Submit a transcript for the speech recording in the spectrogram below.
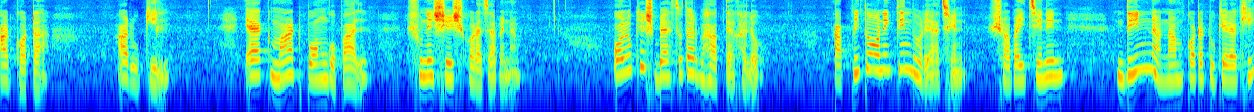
আর কটা। আর উকিল। এক মাঠ পঙ্গপাল। শুনে শেষ করা যাবে না। অলোকেশ ব্যস্ততার ভাব দেখাল। আপনি তো অনেক দিন ধরে আছেন, সবাই চেনেন, দিন না নাম কটা টুকে রাখি।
